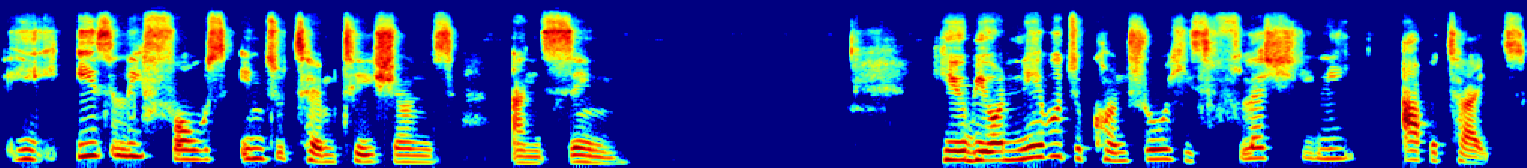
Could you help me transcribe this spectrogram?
he easily falls into temptations and sin. He'll be unable to control his fleshly appetites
